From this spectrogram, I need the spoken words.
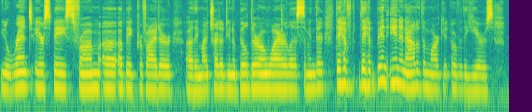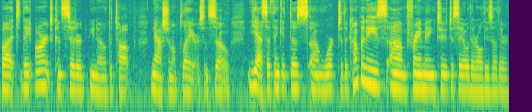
you know, rent airspace from a, a big provider. Uh, they might try to, you know, build their own wireless. I mean, they they have they have been in and out of the market over the years, but they aren't considered, you know, the top national players. And so, yes, I think it does um, work to the company's um, framing to, to say, oh, there are all these other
